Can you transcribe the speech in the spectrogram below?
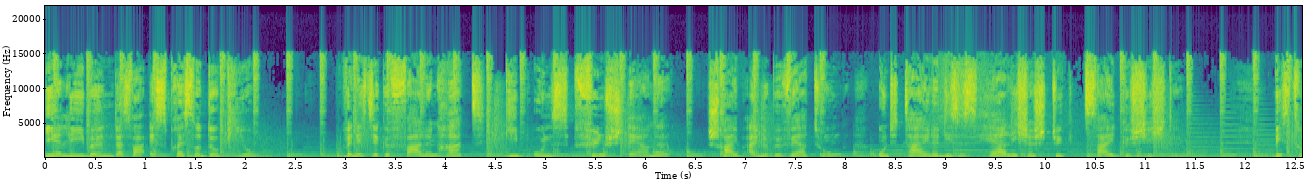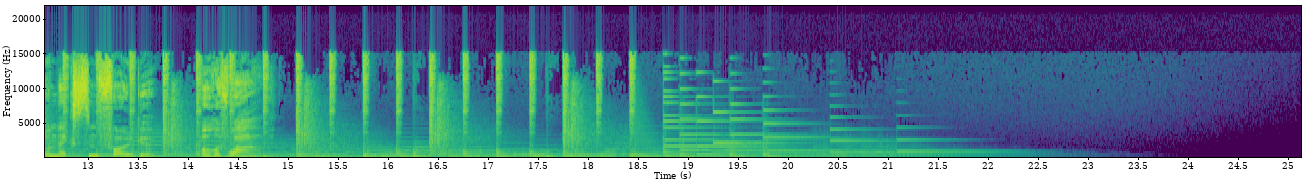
Ihr Lieben, das war Espresso Doppio Wenn es dir gefallen hat, gib uns 5 Sterne, schreib eine Bewertung und teile dieses herrliche Stück Zeitgeschichte. Bis zur nächsten Folge. Au revoir.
